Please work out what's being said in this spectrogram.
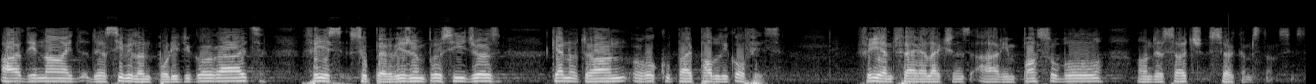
are denied their civil and political rights, face supervision procedures, cannot run or occupy public office. Free and fair elections are impossible under such circumstances.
